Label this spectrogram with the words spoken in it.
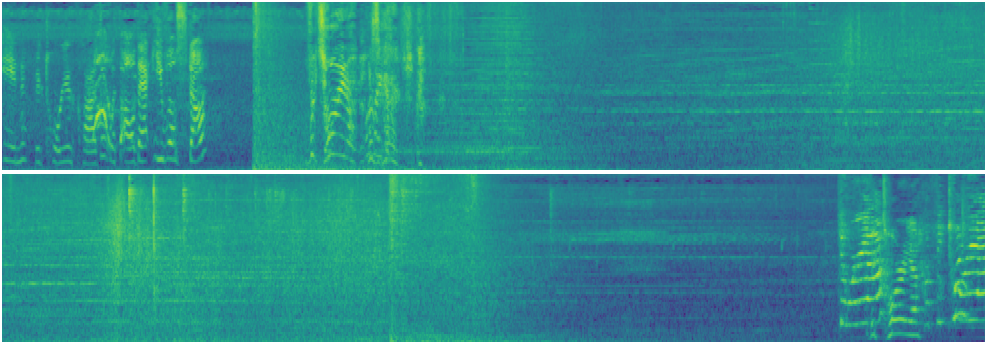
in Victoria's closet with all that evil stuff? Victoria! Oh Let's get her! Victoria? Victoria! Victoria?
